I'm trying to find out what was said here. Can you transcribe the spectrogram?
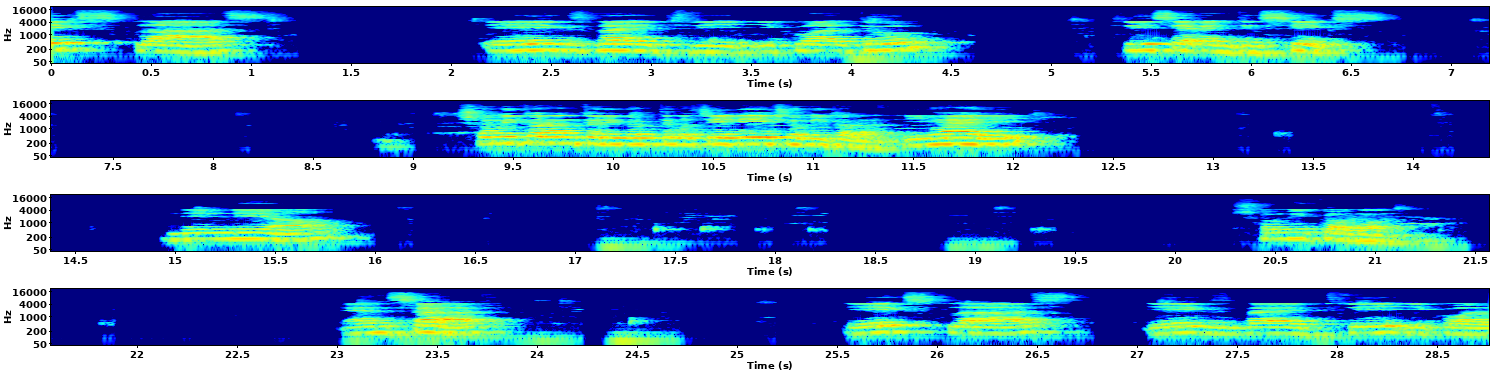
x plus x by three equal to three seventy six সমীকরণ তৈরি করতে বলছে, এটাই সমীকরণ। ইহাই নির্ণয় সমীকরণ। Answer x plus x by three equal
